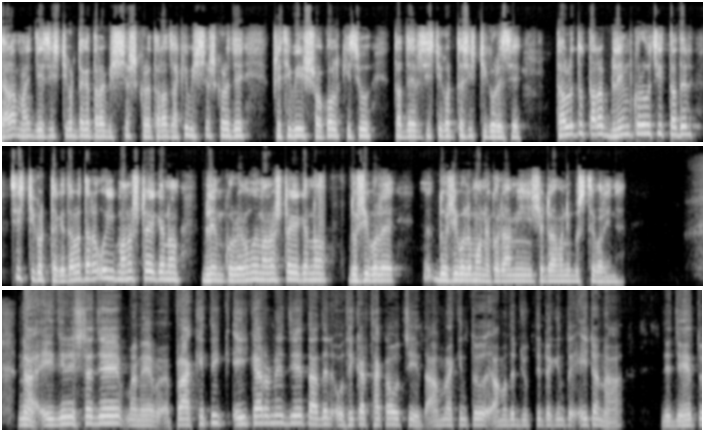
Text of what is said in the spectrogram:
যারা মানে যে সৃষ্টিকর্তাকে তারা বিশ্বাস করে, তারা যাকে বিশ্বাস করে যে পৃথিবীর সকল কিছু তাদের সৃষ্টিকর্তা সৃষ্টি করেছে, তাহলে তো তারা ব্লেম করা উচিত তাদের সৃষ্টিকর্তাকে। তাহলে তারা ওই মানুষটাকে কেন ব্লেম করবে এবং ওই মানুষটাকে কেন দোষী বলে দোষী বলে মনে করে? আমি সেটা মানে বুঝতে পারি না। না, এই জিনিসটা যে মানে প্রাকৃতিক এই কারণে যে তাদের অধিকার থাকা উচিত, আমরা কিন্তু, আমাদের যুক্তিটা কিন্তু এইটা না, যে যেহেতু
